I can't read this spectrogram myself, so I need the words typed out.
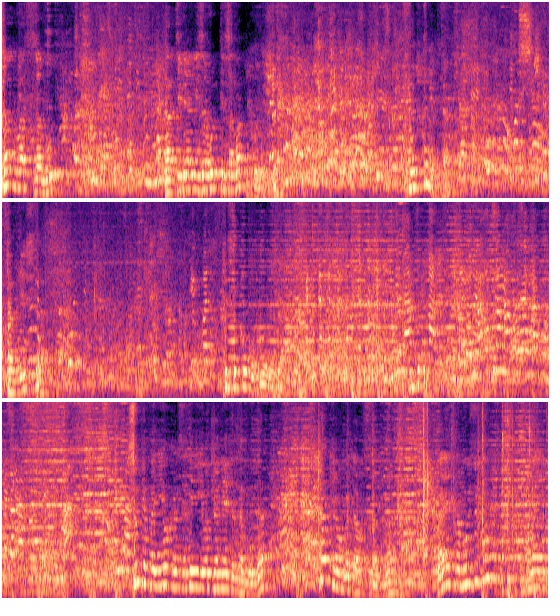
Как вас зовут? А тебя не зовут, ты сама приходишь, да? Ну, что это? Там есть, да? Ты с какого города? Судя по ее красоте, ее Джанета зовут, да? Я угадал сразу, а? Это музыку? Она это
